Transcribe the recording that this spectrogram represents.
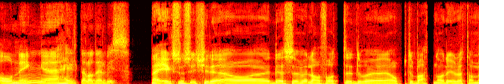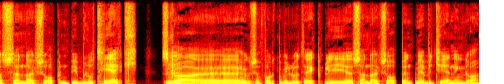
ordning, helt eller delvis? Nei, jeg syns ikke det. Og det som vel har fått opp debatt nå, det er jo dette med søndagsåpent bibliotek. Skal mm. Haugesund folkebibliotek bli søndagsåpent med betjening da?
